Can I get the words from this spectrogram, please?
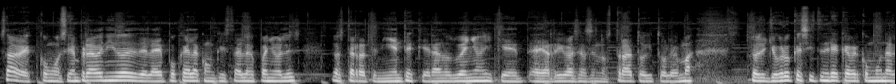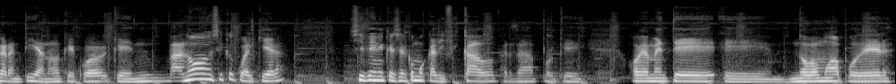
¿Sabes? Como siempre ha venido desde la época de la conquista de los españoles, los terratenientes que eran los dueños y que ahí arriba se hacen los tratos y todo lo demás. Entonces yo creo que sí tendría que haber como una garantía, ¿no? Que, que ah, no, sí que cualquiera, sí tiene que ser como calificado, ¿verdad? Porque obviamente eh, no vamos a poder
